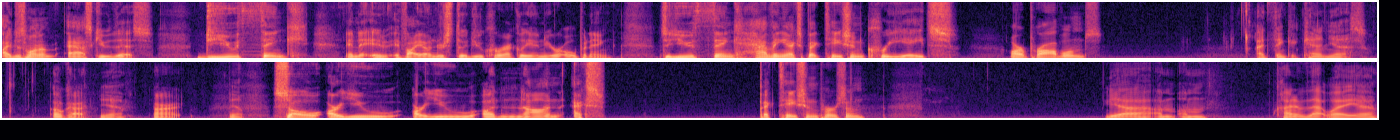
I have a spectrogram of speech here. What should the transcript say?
I just want to ask you this: Do you think, and if I understood you correctly in your opening, do you think having expectation creates our problems? I think it can, yes. Okay, Yeah. all right. Yep. So, are you are you a non expectation person? Yeah, I'm I'm kind of that way, yeah.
